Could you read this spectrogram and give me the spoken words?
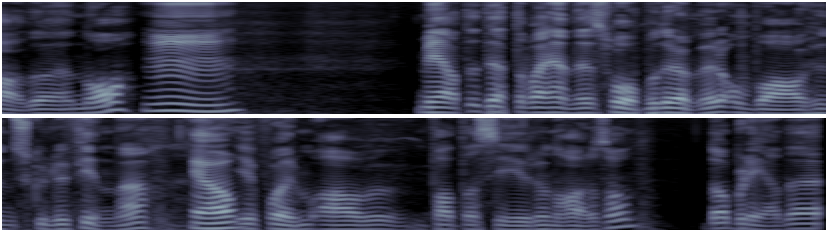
ta det nå, mm, med at dette var hennes håp og drømmer om hva hun skulle finne ja. i form av fantasier hun har og sånn, da ble det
